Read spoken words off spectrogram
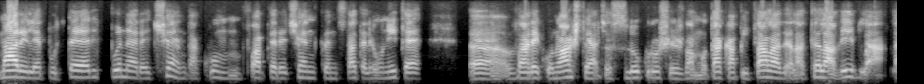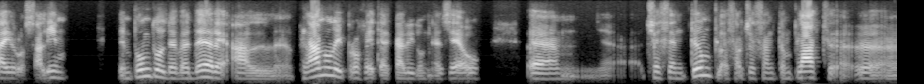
marile puteri până recent, acum foarte recent când Statele Unite uh, va recunoaște acest lucru și își va muta capitala de la Tel Aviv la, la Ierusalim, din punctul de vedere al planului profetic al lui Dumnezeu, Ehm, ce se întâmplă sau ce s-a întâmplat uh,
